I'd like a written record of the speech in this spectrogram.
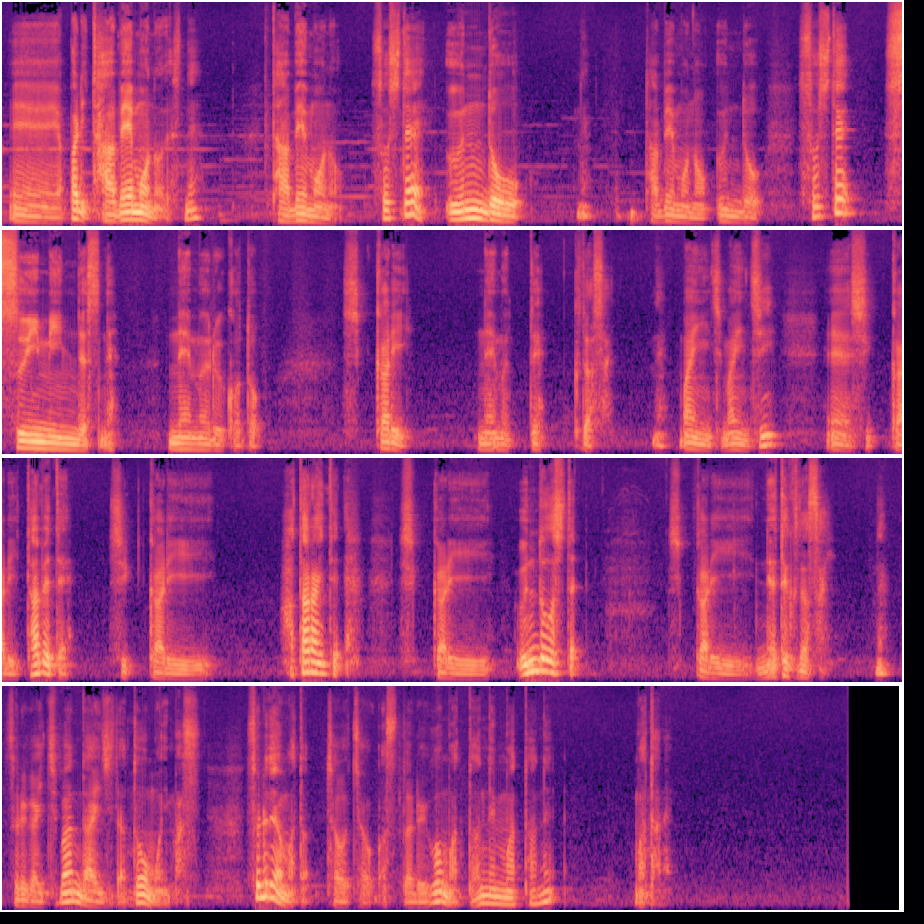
えーやっぱり食べ物ですね。食べ物。そして運動、ね、食べ物運動。そして睡眠ですね。眠ること。しっかり眠ってください、ね、毎日毎日、えーしっかり食べてしっかり働いてしっかり運動してしっかり寝てください。ね、それが一番大事だと思います。それではまた。チャオチャオバスタレゴまたねまたねまたね。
